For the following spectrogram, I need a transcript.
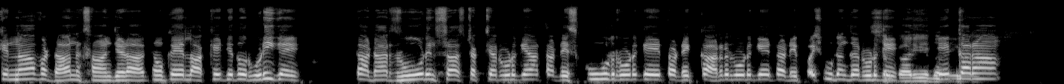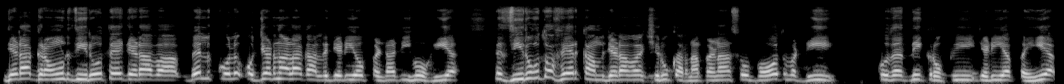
ਕਿੰਨਾ ਵੱਡਾ ਨੁਕਸਾਨ ਜਿਹੜਾ ਕਿਉਂਕਿ ਇਲਾਕੇ ਜਦੋਂ ਰੁੜੀ ਗਏ ਤੁਹਾਡਾ ਰੋਡ ਇਨਫਰਾਸਟ੍ਰਕਚਰ ਰੁੜ ਗਿਆ ਤੁਹਾਡੇ ਸਕੂਲ ਰੁੜ ਗਏ ਤੁਹਾਡੇ ਘਰ ਰੁੜ ਗਏ ਤੁਹਾਡੇ ਪਸ਼ੂ ਡੰਗਰ ਰੁੜ ਗਏ। ਸਰਕਾਰੀ ਇਹ ਅਦਾਰੇ ਕਰਾਂ ਜਿਹੜਾ ਗਰਾਊਂਡ ਜ਼ੀਰੋ ਤੇ ਜਿਹੜਾ ਵਾ ਬਿਲਕੁਲ ਉੱਜੜਨ ਵਾਲਾ ਗੱਲ ਜਿਹੜੀ ਉਹ ਪਿੰਡਾਂ ਦੀ ਹੋ ਗਈ ਆ ਤੇ ਜ਼ੀਰੋ ਤੋਂ ਫੇਰ ਕੰਮ ਜਿਹੜਾ ਵਾ ਸ਼ੁਰੂ ਕਰਨਾ ਪੈਣਾ। ਸੋ ਬਹੁਤ ਵੱਡੀ ਕੁਦਰਤ ਦੀ ਕਰੋਪੀ ਜਿਹੜੀ ਆ ਪਈ ਆ।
